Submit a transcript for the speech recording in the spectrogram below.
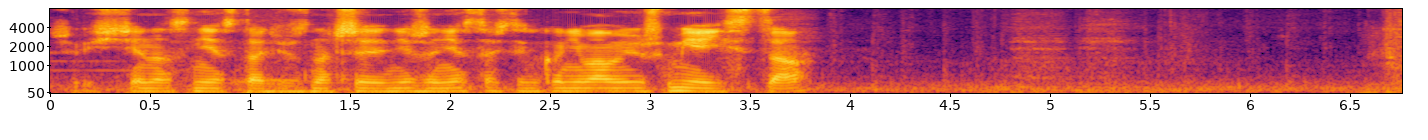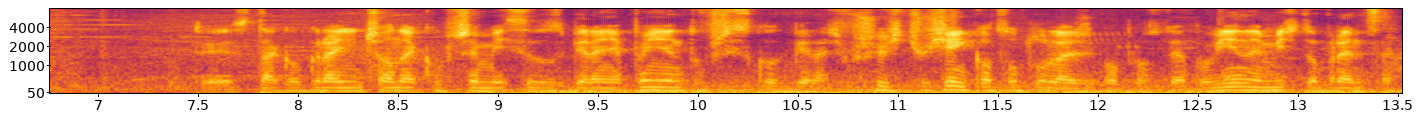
Oczywiście nas nie stać już, znaczy nie, że nie stać, tylko nie mamy już miejsca. Tu jest tak ograniczone, kurcze miejsce do zbierania. Powinienem tu wszystko odbierać. Wszyściusieńko, co tu leży po prostu. Ja powinienem mieć to w ręce.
